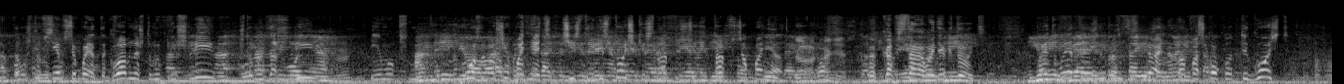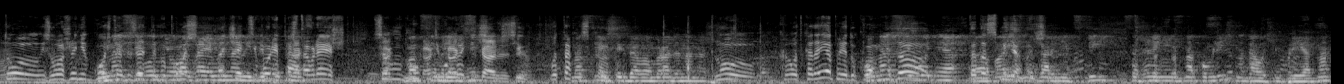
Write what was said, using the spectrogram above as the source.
А потому что всем все понятно. Главное, что мы пришли, что мы дошли, и мы, мы можем вообще поднять чистые листочки с надписью, и так все понятно. Да, конечно. Как в старом анекдоте. Поэтому это не принципиально. Но поскольку ты гость, то из уважения к гостю обязательно мы просим начать, тем более представляешь целую группу демократических сил. Вот так и скажу. всегда вам рады на Ну, вот когда я приеду к вам да, туда, тогда с меня начнем. К сожалению, не знаком лично, да, очень приятно.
